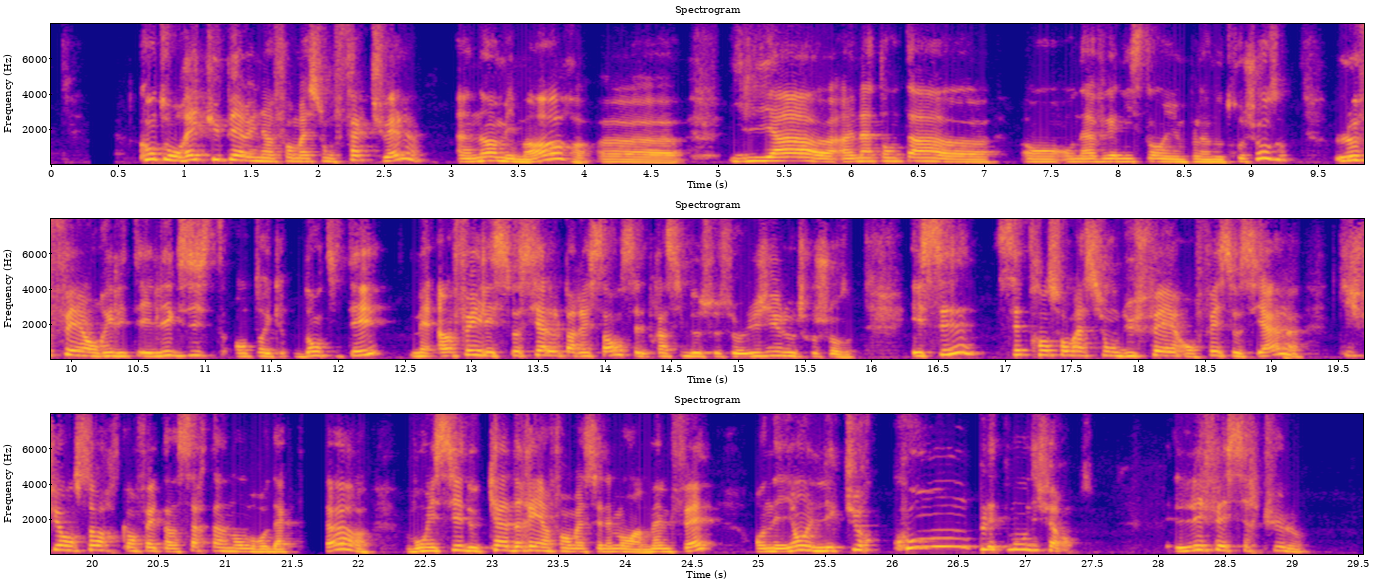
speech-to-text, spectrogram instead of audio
Quand on récupère une information factuelle, un homme est mort, euh, il y a un attentat en, Afghanistan et plein d'autres choses, le fait en réalité, il existe en tant qu'entité mais un fait, il est social par essence, c'est le principe de sociologie ou d'autre chose. Et c'est cette transformation du fait en fait social qui fait en sorte qu'en fait, un certain nombre d'acteurs vont essayer de cadrer informationnellement un même fait en ayant une lecture complètement différente. Les faits circulent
